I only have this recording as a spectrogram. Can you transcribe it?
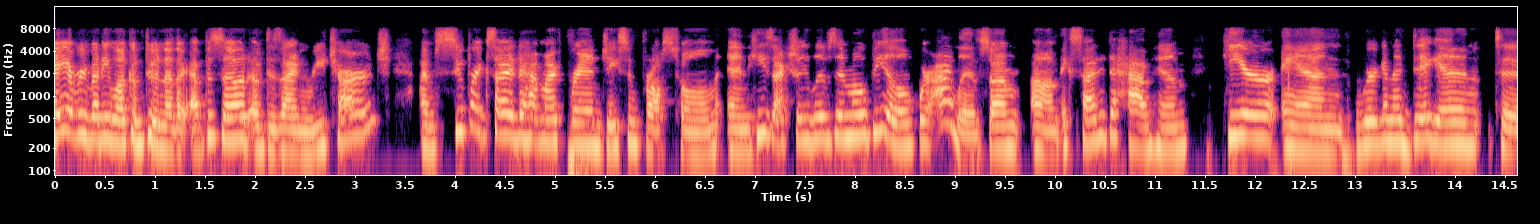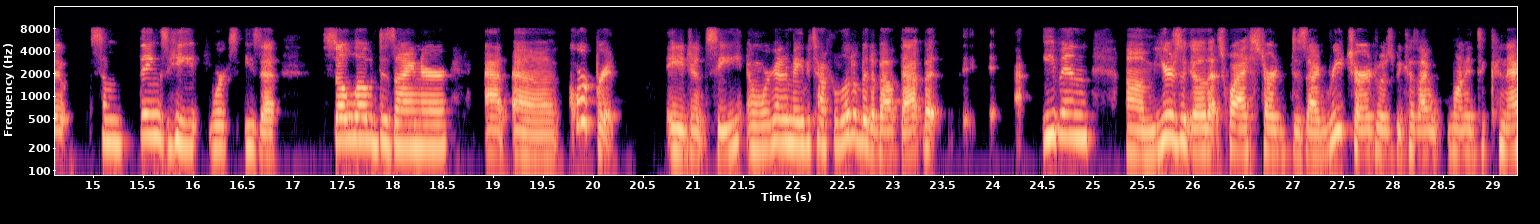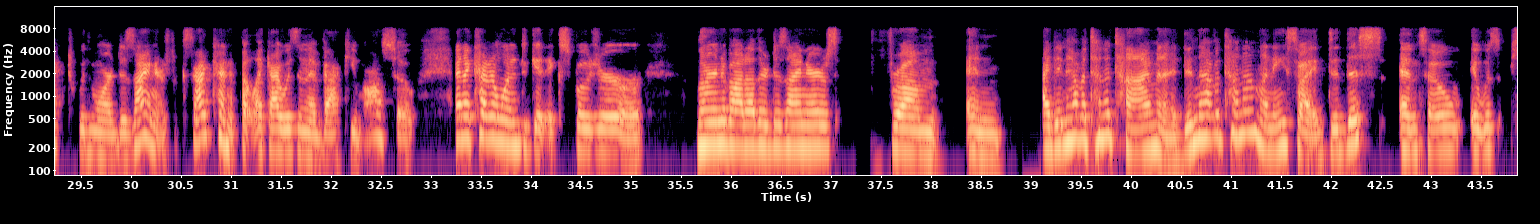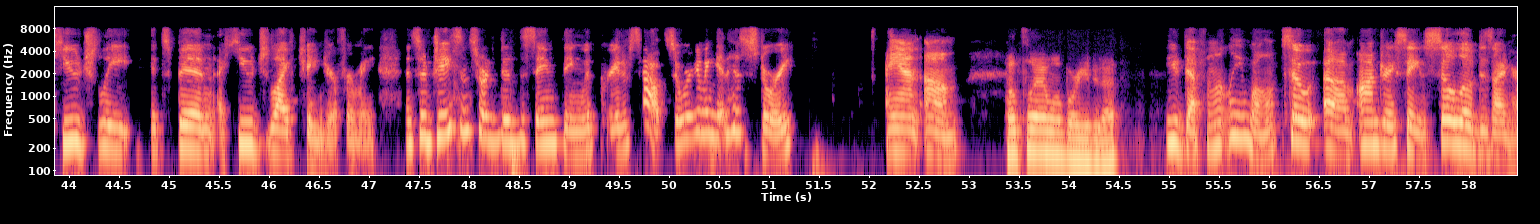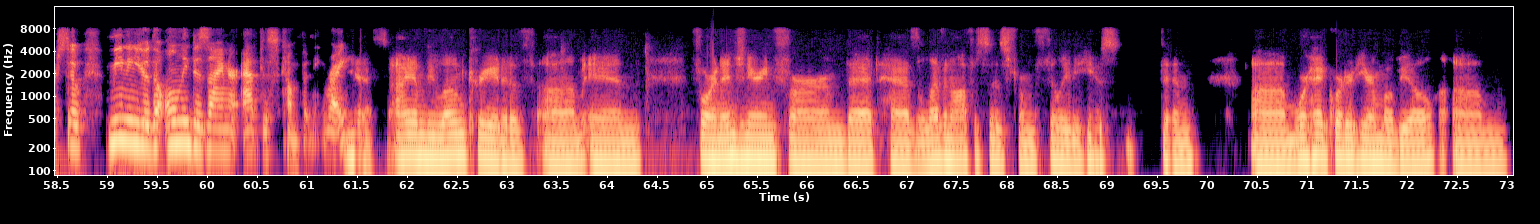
Hey, everybody, welcome to another episode of Design Recharge. I'm super excited to have my friend Jason Frostholm, and he's actually lives in Mobile where I live. So I'm um, excited to have him here, and we're going to dig into some things. He works, he's a solo designer at a corporate agency, and we're going to maybe talk a little bit about that. But even um, years ago that's why i started design recharge was because i wanted to connect with more designers because i kind of felt like i was in a vacuum also. And i kind of wanted to get exposure or learn about other designers from and i didn't have a ton of time and i didn't have a ton of money so i did this. And so it was hugely it's been a huge life changer for me. And so jason sort of did the same thing with creative south. So we're going to get his story. And um Hopefully, I won't bore you to death. You definitely won't. So, um, Andre saying solo designer. So, meaning you're the only designer at this company, right? Yes, I am the lone creative, um, and for an engineering firm that has 11 offices from Philly to Houston. Um, we're headquartered here in Mobile. Um,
